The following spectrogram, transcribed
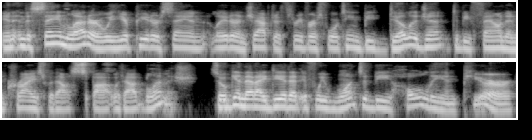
and in the same letter, we hear Peter saying later in chapter 3, verse 14, be diligent to be found in Christ without spot, without blemish. So, again, that idea that if we want to be holy and pure,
